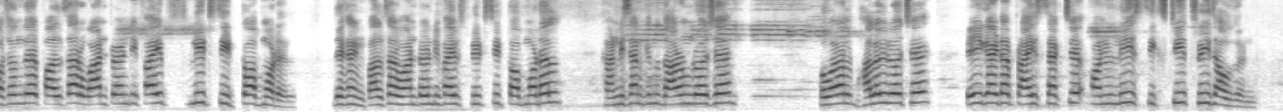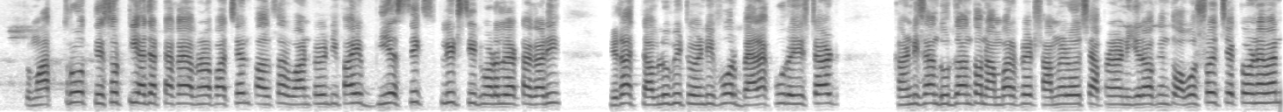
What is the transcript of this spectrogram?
পছন্দের Pulsar one twenty five split seat top model দেখেন, Pulsar one twenty five split seat top model condition কিন্তু দারুণ রয়েছে। ওভারঅল ভালোই রয়েছে। এই গাড়িটার প্রাইস থাকছে অনলি সিক্সটি থ্রি তো মাত্র তেষট্টি হাজার টাকায় আপনারা পাচ্ছেন Pulsar one twenty five BS six split seat মডেলের একটা গাড়ি। যেটা W B twenty four Barrackpore registered condition দুর্দান্ত নাম্বার প্লেট সামনে রয়েছে, আপনারা নিজেরাও কিন্তু অবশ্যই চেক করে নেবেন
